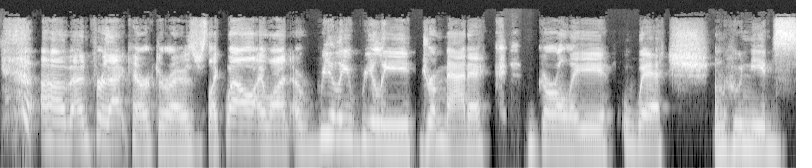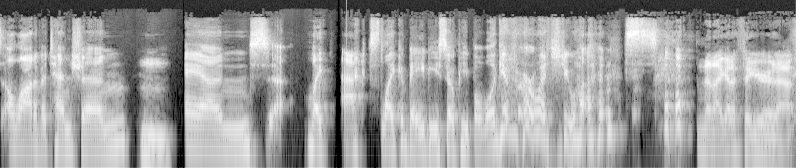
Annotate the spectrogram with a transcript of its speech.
um, and for that character, I was just like, well, I want a really, really dramatic, girly witch um, who needs a lot of attention Hmm. and like acts like a baby so people will give her what she wants. And then I got to figure it out.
